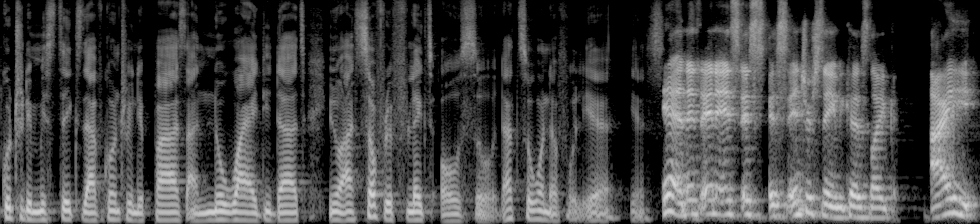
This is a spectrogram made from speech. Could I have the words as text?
Go through the mistakes that I've gone through in the past and know why I did that. You know, and self-reflect also. That's so wonderful. Yeah. Yes. Yeah, and, it, and it's it's it's interesting because like I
